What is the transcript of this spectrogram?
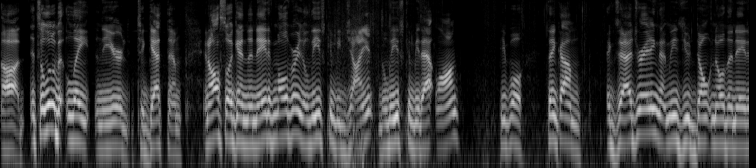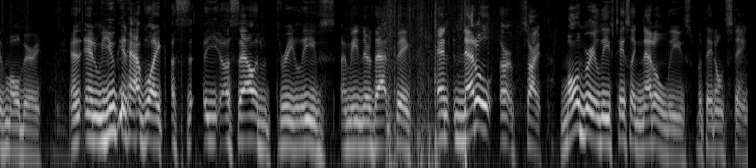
uh, it's a little bit late in the year to get them. And also, again, the native mulberry, the leaves can be giant. The leaves can be that long. People think I'm exaggerating. That means you don't know the native mulberry. And, and you can have like a, a salad with three leaves. I mean, they're that big. And nettle, or sorry, mulberry leaves taste like nettle leaves, but they don't sting,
